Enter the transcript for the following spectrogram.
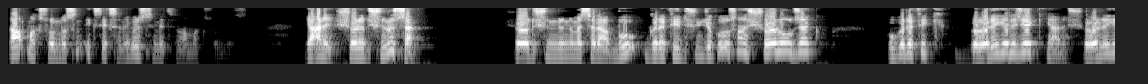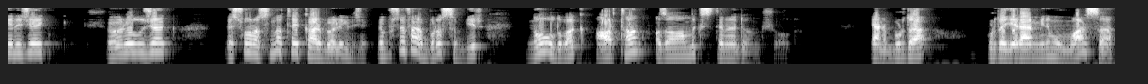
Ne yapmak zorundasın? x eksene göre simetrini almak zorundasın. Yani şöyle düşünürsen şöyle düşündüğünde mesela bu grafiği düşünecek olursan şöyle olacak. Bu grafik böyle gelecek. Yani şöyle gelecek. Şöyle olacak. Ve sonrasında tekrar böyle gidecek. Ve bu sefer burası bir ne oldu bak artan azalanlık sistemine dönmüş oldu. Yani burada burada yerel minimum varsa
